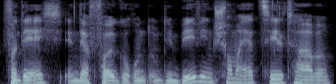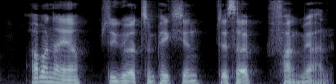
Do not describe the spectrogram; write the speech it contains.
von der ich in der Folge rund um den B-Wing schon mal erzählt habe. Aber naja, sie gehört zum Päckchen, deshalb fangen wir an.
